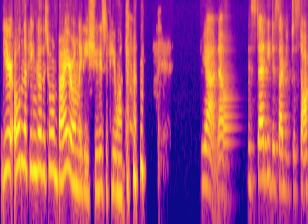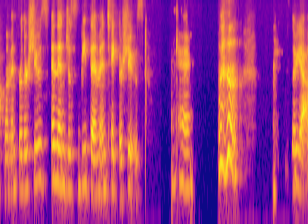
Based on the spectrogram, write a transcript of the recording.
you're old enough you can go to the store and buy your own lady shoes if you want them. Yeah, no. Instead he decided to stalk women for their shoes and then just beat them and take their shoes. Okay. so yeah.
